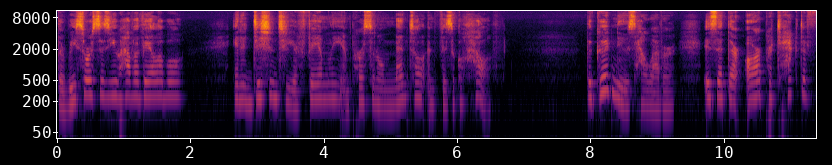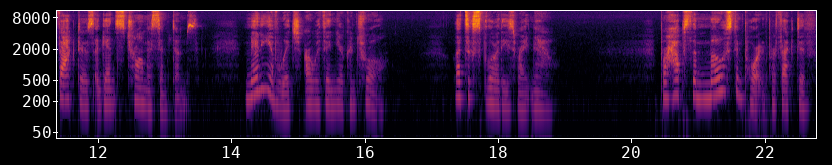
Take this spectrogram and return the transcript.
the resources you have available, in addition to your family and personal mental and physical health. The good news, however, is that there are protective factors against trauma symptoms, many of which are within your control. Let's explore these right now. Perhaps the most important protective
